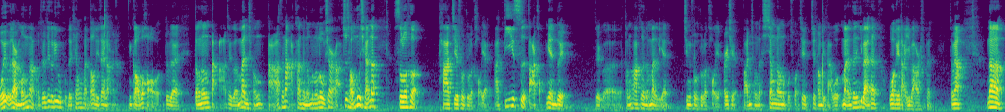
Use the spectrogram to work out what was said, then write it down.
我有点懵啊！我说这个利物浦的天花板到底在哪儿呢？你搞不好，对不对？等等打这个曼城、打阿森纳，看看能不能露馅儿啊！至少目前呢，斯洛特他接受住了考验啊，第一次大考，面对这个滕哈赫的曼联，经受住了考验，而且完成的相当的不错。这这场比赛我满分一百分，我给打一百二十分，怎么样？那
